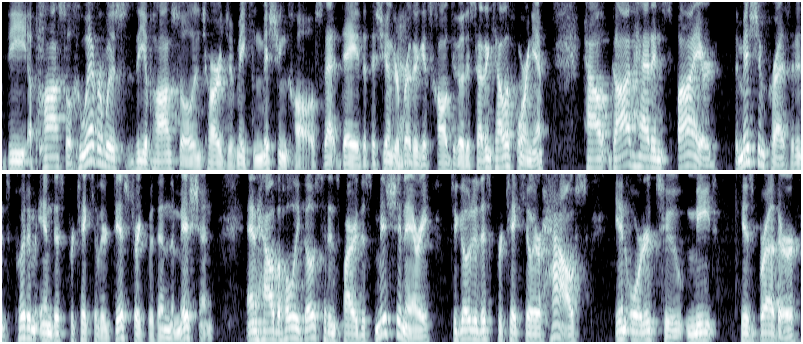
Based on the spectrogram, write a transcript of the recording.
the apostle, whoever was the apostle in charge of making mission calls that day that this younger brother gets called to go to Southern California, how God had inspired the mission president to put him in this particular district within the mission, and how the Holy Ghost had inspired this missionary to go to this particular house in order to meet his brother,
